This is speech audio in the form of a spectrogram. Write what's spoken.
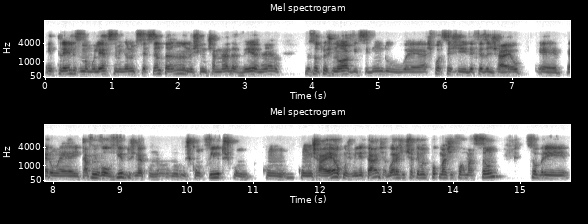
entre eles uma mulher, se não me engano, de 60 anos, que não tinha nada a ver, né? Os outros nove, segundo é, as forças de defesa de Israel, é, eram é, estavam envolvidos né, com, no, nos conflitos com, com, com Israel, com os militares. Agora a gente já tem um pouco mais de informação sobre,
